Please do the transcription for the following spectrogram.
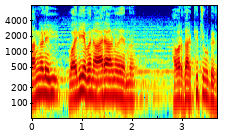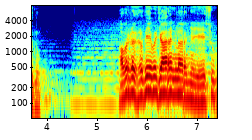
തങ്ങളിൽ വലിയവൻ ആരാണ് എന്ന് അവർ തർക്കിച്ചുകൊണ്ടിരുന്നു. അവരുടെ ഹൃദയവിചാരങ്ങൾ അറിഞ്ഞ യേശു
